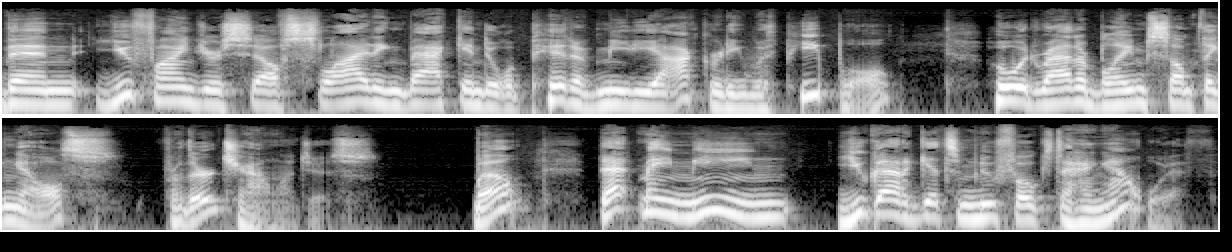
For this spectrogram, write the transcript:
then you find yourself sliding back into a pit of mediocrity with people who would rather blame something else for their challenges. Well, that may mean you got to get some new folks to hang out with.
